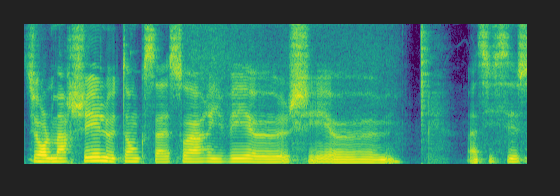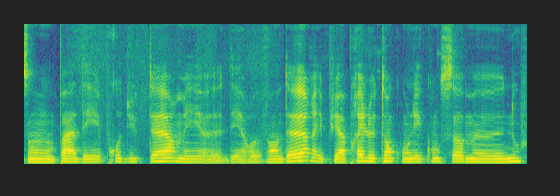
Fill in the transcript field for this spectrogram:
sur le marché le temps que ça soit arrivé chez, bah, si ce ne sont pas des producteurs, mais des revendeurs. Et puis après, le temps qu'on les consomme, nous.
